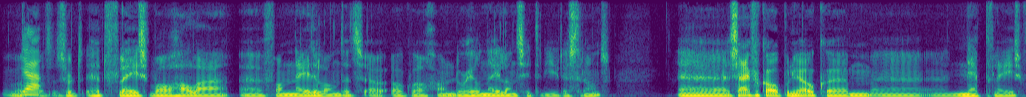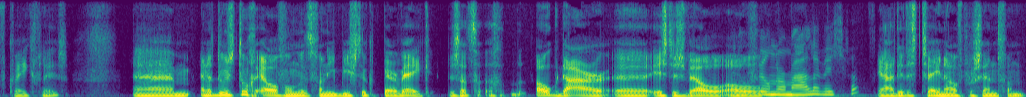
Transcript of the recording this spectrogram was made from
Wat, Ja. wat een soort het vlees Walhalla van Nederland. Dat is ook wel gewoon door heel Nederland zitten die restaurants. Eh, zij verkopen nu ook ehm, eh, nepvlees of kweekvlees. Ehm, en dat doen ze toch 1100 van die biefstukken per week. Dus dat, ook daar eh, is dus wel al... Hoeveel normale, weet je dat? Ja, dit is 2,5% van,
